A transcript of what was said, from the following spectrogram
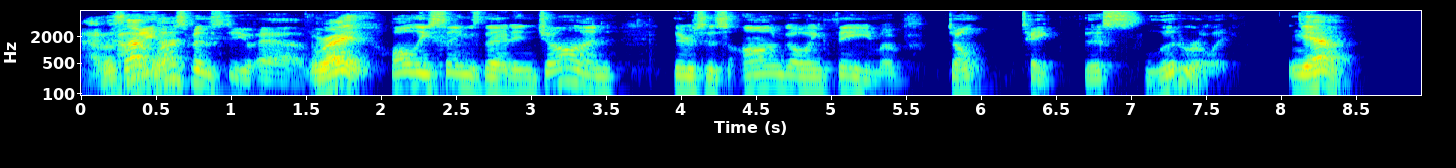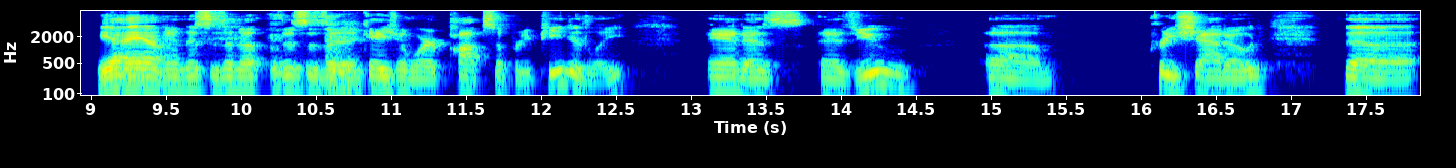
how does How that many work? husbands do you have? Right. All these things that in John there's this ongoing theme of don't take this literally. Yeah. Yeah. Yeah. And, and this is an this is an occasion where it pops up repeatedly, and as as you um, pre-shadowed the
